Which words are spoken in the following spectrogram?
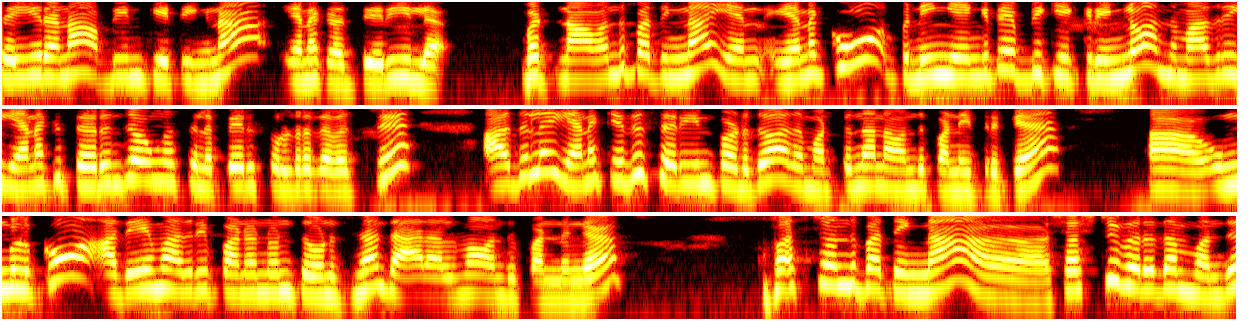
செய்யறேனா அப்படின்னு கேட்டீங்கன்னா எனக்கு அது தெரியல. பட் நான் வந்து பாத்தீங்கன்னா என் எனக்கும் இப்ப நீங்க என்கிட்ட எப்படி கேக்குறீங்களோ அந்த மாதிரி எனக்கு தெரிஞ்சவங்க சில பேர் சொல்றத வச்சு அதுல எனக்கு எது சரின்னு படுதோ அதை மட்டும்தான் நான் வந்து பண்ணிட்டு இருக்கேன் உங்களுக்கும் அதே மாதிரி பண்ணணும்னு தோணுச்சுன்னா தாராளமா வந்து பண்ணுங்க. ஃபர்ஸ்ட் வந்து பாத்தீங்கன்னா ஷஷ்டி விரதம் வந்து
